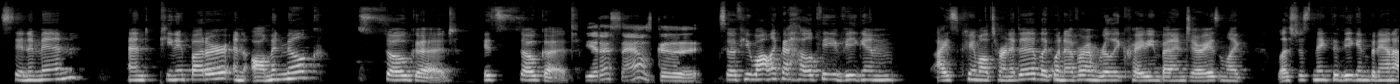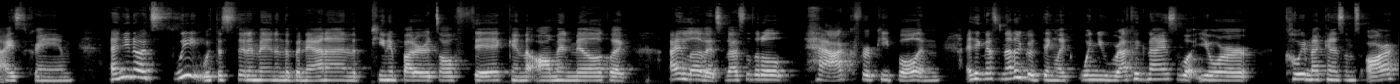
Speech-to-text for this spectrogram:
cinnamon, and peanut butter and almond milk. So good. It's so good. Yeah, that sounds good. So if you want like a healthy vegan ice cream alternative, like whenever I'm really craving Ben and Jerry's, I'm like, let's just make the vegan banana ice cream. And you know, it's sweet with the cinnamon and the banana and the peanut butter. It's all thick and the almond milk. Like I love it. So that's a little hack for people. And I think that's another good thing. Like when you recognize what your coping mechanisms are,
